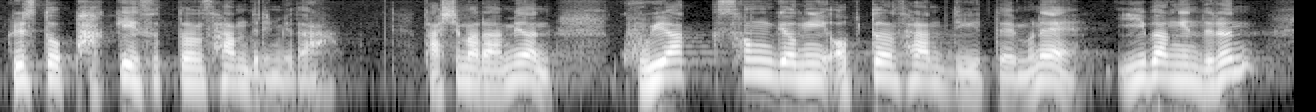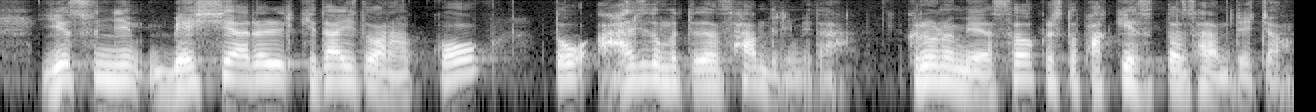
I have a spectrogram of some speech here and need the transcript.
그리스도 밖에 있었던 사람들입니다. 다시 말하면 구약 성경이 없던 사람들이기 때문에 이방인들은 예수님 메시아를 기다리지도 않았고 또 알지도 못했던 사람들입니다. 그런 의미에서 그리스도 밖에 있었던 사람들이죠.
